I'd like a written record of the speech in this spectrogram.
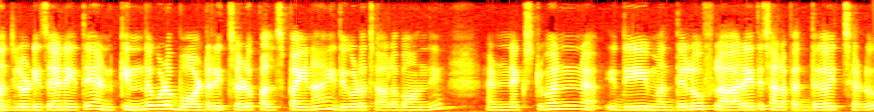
మధ్యలో డిజైన్ అయితే. అండ్ కింద కూడా బార్డర్ ఇచ్చాడు పల్స్ పైన. ఇది కూడా చాలా బాగుంది. అండ్ నెక్స్ట్ వన్ ఇది మధ్యలో ఫ్లవర్ అయితే చాలా పెద్దగా ఇచ్చాడు.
